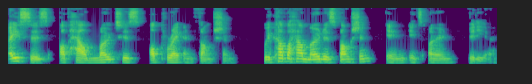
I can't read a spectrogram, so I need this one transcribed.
basis of how motors operate and function. We cover how motors function in its own video.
